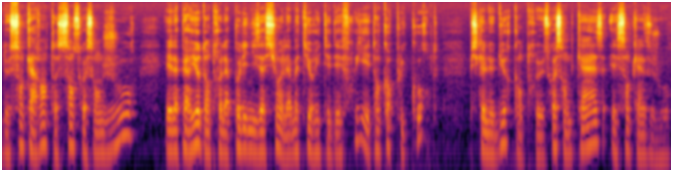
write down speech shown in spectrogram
de 140 à 160 jours, et la période entre la pollinisation et la maturité des fruits est encore plus courte, puisqu'elle ne dure qu'entre 75 et 115 jours.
